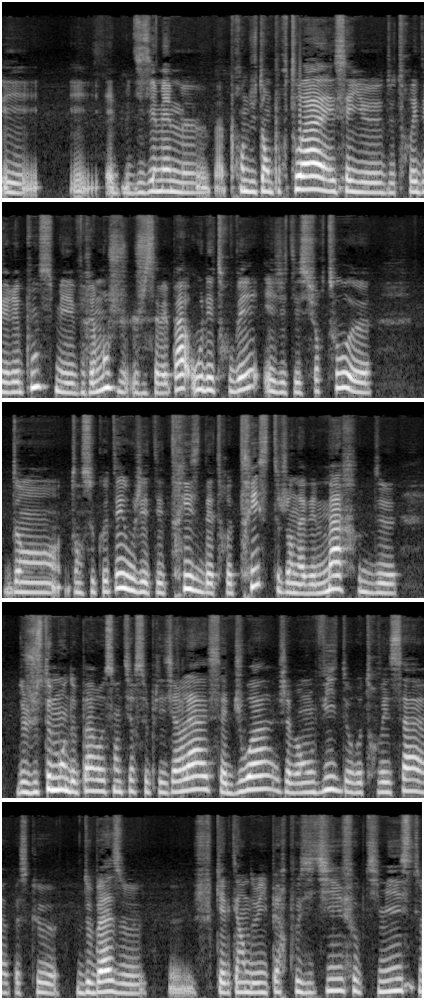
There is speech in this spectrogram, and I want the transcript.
et, elle me disait même bah, prends du temps pour toi, essaye de trouver des réponses, mais vraiment je ne savais pas où les trouver et j'étais surtout dans, dans ce côté où j'étais triste d'être triste, j'en avais marre de de justement de pas ressentir ce plaisir-là, cette joie. J'avais envie de retrouver ça parce que de base, euh, je suis quelqu'un de hyper positif, optimiste,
